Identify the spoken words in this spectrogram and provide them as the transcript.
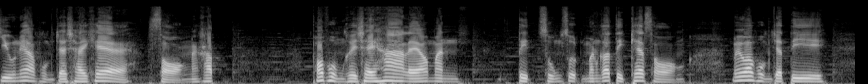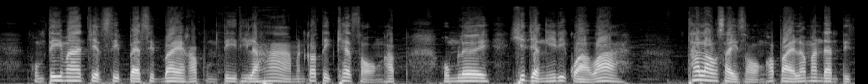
กิลเนี่ยผมจะใช้แค่ 2 นะครับ เพราะผมเคยใช้ 5 แล้วมันติดสูงสุดมันก็ติดแค่ 2 ไม่ว่าผมจะตี ผมตีมา 70 80 ใบครับ ผมตีทีละ 5 มันก็ติดแค่ 2 ครับ ผมเลยคิดอย่างนี้ดีกว่าว่า ถ้าเราใส่ 2 เข้าไปแล้วมันดันติด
